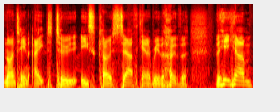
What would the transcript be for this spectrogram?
19-8 to East Coast. South Canterbury, though, the the um,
